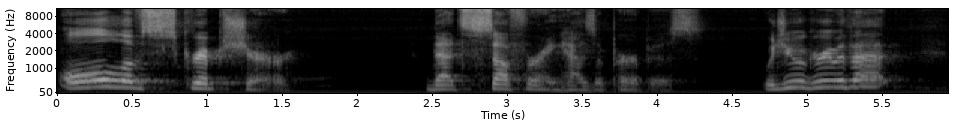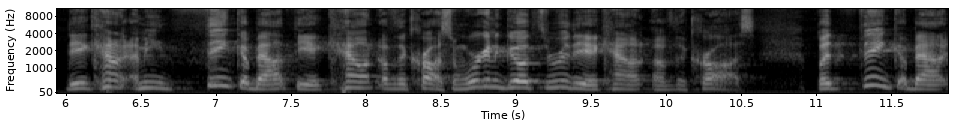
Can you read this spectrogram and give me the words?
all of Scripture that suffering has a purpose. Would you agree with that? The account, I mean, think about the account of the cross. And we're going to go through the account of the cross. But think about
